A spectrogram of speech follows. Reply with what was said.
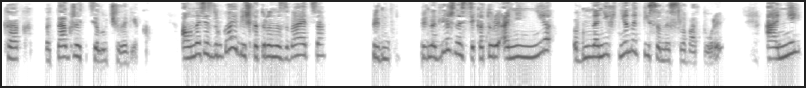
как также к телу человека. А у нас есть другая вещь, которая называется принадлежности, которые они не, на них не написаны слова Торы, а они,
